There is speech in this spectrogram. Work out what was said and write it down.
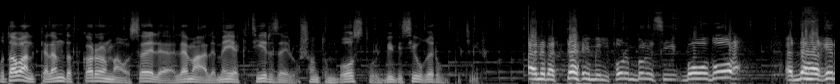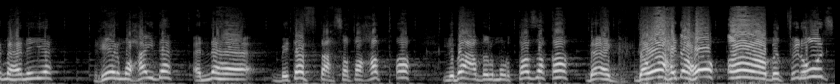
وطبعا الكلام ده اتكرر مع وسائل إعلام عالمية كتير زي الواشنطن بوست والبي بي سي وغيرهم كتير. أنا بتهم الفورن بوليسي بوضوح أنها غير مهنية غير محايدة أنها بتفتح صفحاتها لبعض المرتزقة بأجر. ده واحد أهو قابض فلوس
